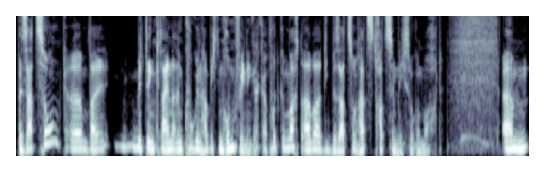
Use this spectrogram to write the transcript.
Besatzung, äh, weil mit den kleineren Kugeln habe ich den Rumpf weniger kaputt gemacht, aber die Besatzung hat es trotzdem nicht so gemocht. Ähm,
